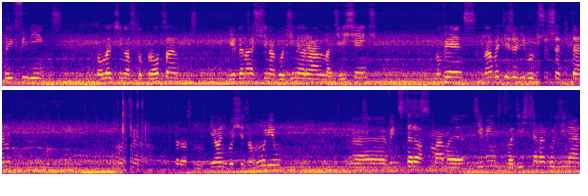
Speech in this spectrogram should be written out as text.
W tej chwili to leci na 100%, 11 na godzinę, realna 10. No więc nawet jeżeli by przyszedł ten, no teraz mu zdjąć, bo się zamulił. E, więc teraz mamy 9,20 na godzinę.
